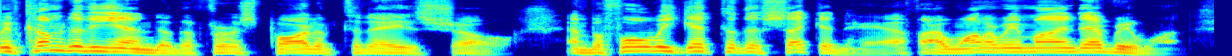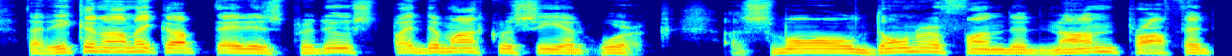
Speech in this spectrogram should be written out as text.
We've come to the end of the first part of today's show. And before we get to the second half, I want to remind everyone that Economic Update is produced by Democracy at Work, a small donor funded nonprofit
